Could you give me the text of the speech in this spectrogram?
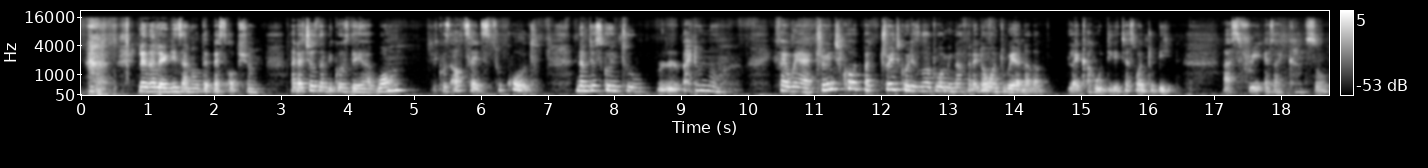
leather leggings are not the best option. And I chose them because they are warm because outside it's too cold and I'm just going to I don't know if I wear a trench coat, but trench coat is not warm enough and I don't want to wear another like a hoodie. I just want to be as free as I can. So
